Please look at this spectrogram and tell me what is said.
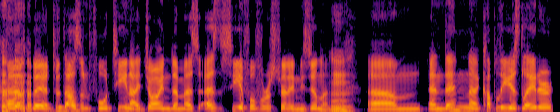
Uh, yeah, 2014, I joined them as as the CFO for Australia and New Zealand. Um, and then a couple of years later,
